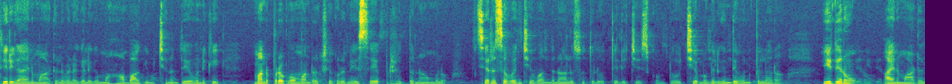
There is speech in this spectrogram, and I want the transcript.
తిరిగి ఆయన మాటలు వినగలిగే మహాభాగ్యం ఇచ్చిన దేవునికి మన ప్రభు మన రక్షకుడు నేసే ప్రసిద్ధ నాములు శిరస వంచి వందనాలు సుతులు తెలియచేసుకుంటూ చెమ్మగలిగిన దేవుని పిల్లరా ఈ దినం ఆయన మాటల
